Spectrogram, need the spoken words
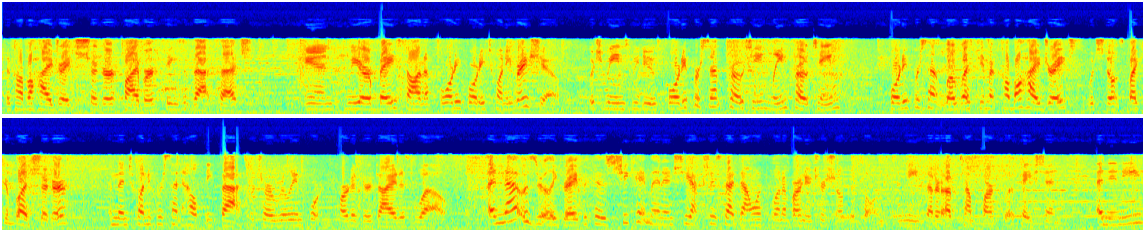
the carbohydrates, sugar, fiber, things of that such. And we are based on a 40-40-20 ratio, which means we do 40% protein, lean protein, 40% low glycemic carbohydrates, which don't spike your blood sugar, and then 20% healthy fats, which are a really important part of your diet as well. And that was really great because she came in and she actually sat down with one of our nutritional consultants, Denise, at our Uptown Park location. And Denise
